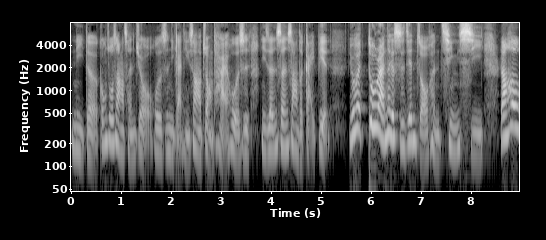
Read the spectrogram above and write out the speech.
你的工作上的成就，或者是你感情上的状态，或者是你人生上的改变。你会突然那个时间轴很清晰，然后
